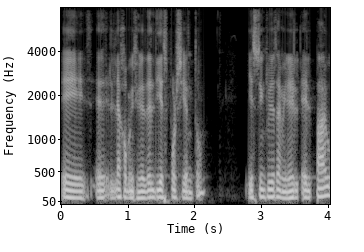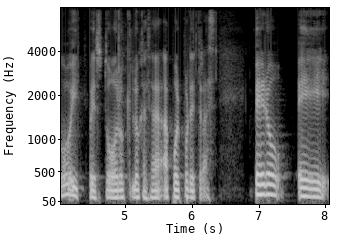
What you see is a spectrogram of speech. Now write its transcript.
eh, la comisión es del 10%. Y esto incluye también el, pago y pues todo lo, lo, que hace Apple por detrás. Pero eh,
